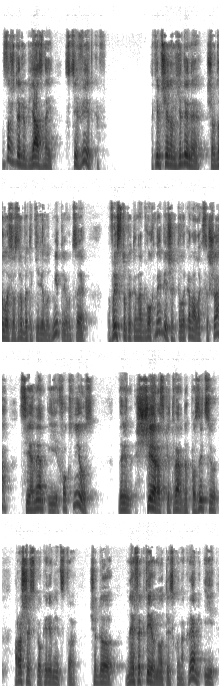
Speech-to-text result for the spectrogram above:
завжди люб'язний Стів Вітков. Таким чином, єдине, що вдалося зробити Кирилу Дмитрієву, це виступити на двох найбільших телеканалах США CNN і Fox News, де він ще раз підтвердив позицію російського керівництва щодо неефективного тиску на Кремль і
